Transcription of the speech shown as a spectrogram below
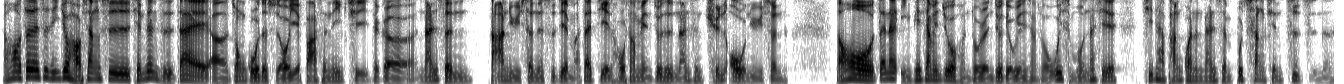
然后这件事情就好像是前阵子在呃中国的时候也发生一起这个男生打女生的事件嘛，在街头上面就是男生群殴女生，然后在那个影片下面就有很多人就留言想说，为什么那些其他旁观的男生不上前制止呢？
